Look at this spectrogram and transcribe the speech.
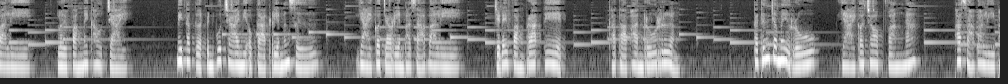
บาลี เลยฟังไม่เข้าใจ นี่ถ้าเกิดเป็นผู้ชายมีโอกาสเรียนหนังสือ ยายก็จะเรียนภาษาบาลี จะได้ฟังพระเทศคาถาพันรู้เรื่อง แต่ถึงจะไม่รู้ ยายก็ชอบฟังนะ ภาษาบาลีไพ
